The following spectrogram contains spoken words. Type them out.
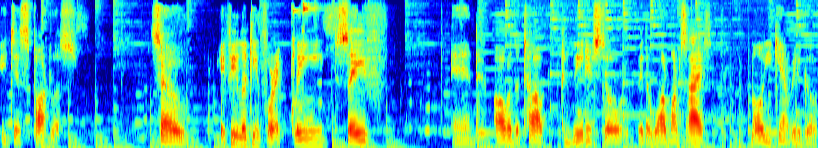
it's just spotless. So if you're looking for a clean, safe, and over the top convenience store with a Walmart size, no, you can't really go.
